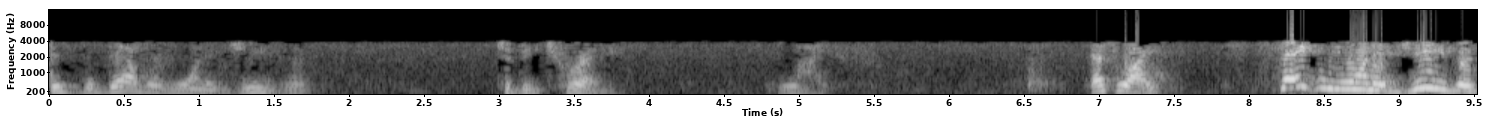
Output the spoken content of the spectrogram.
is the devil wanted Jesus to betray life. That's right. Satan wanted Jesus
